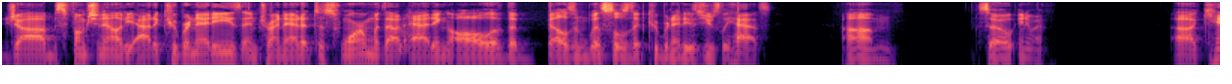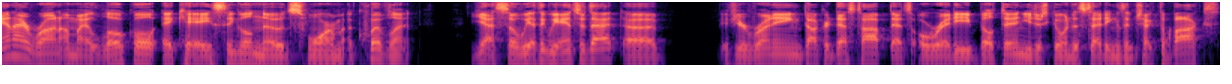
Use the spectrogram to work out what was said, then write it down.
jobs functionality out of Kubernetes and trying to add it to Swarm without adding all of the bells and whistles that Kubernetes usually has. Um, so anyway, uh, can I run on my local, aka single node Swarm equivalent? Yes. so we, I think we answered that. Uh, if you're running Docker Desktop, that's already built in. You just go into settings and check the box.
